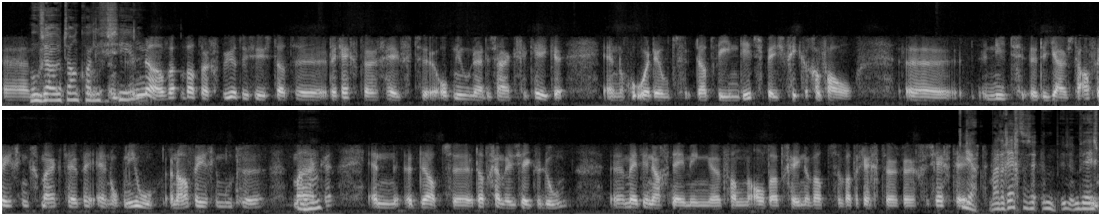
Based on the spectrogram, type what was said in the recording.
Ehm, Hoe zou het dan kwalificeren? Nou, wat er gebeurd is, is dat de rechter heeft opnieuw naar de zaak gekeken... en geoordeeld dat we in dit specifieke geval niet de juiste afweging gemaakt hebben... en opnieuw een afweging moeten maken. Mhm. En dat, dat gaan wij zeker doen. Met inachtneming van al datgene wat, wat de rechter gezegd heeft. Ja, maar de rechter wees,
